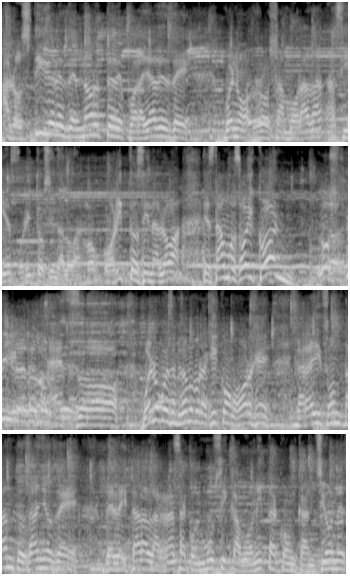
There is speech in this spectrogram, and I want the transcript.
a los Tigres del Norte de por allá desde bueno, Rosa Morada, así es. Porito Sinaloa. Porito Sinaloa. Estamos hoy con los Tigres del Norte. Eso. Bueno, pues empezando por aquí con Jorge. Caray, son tantos años de deleitar a la raza con música bonita, con canciones,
